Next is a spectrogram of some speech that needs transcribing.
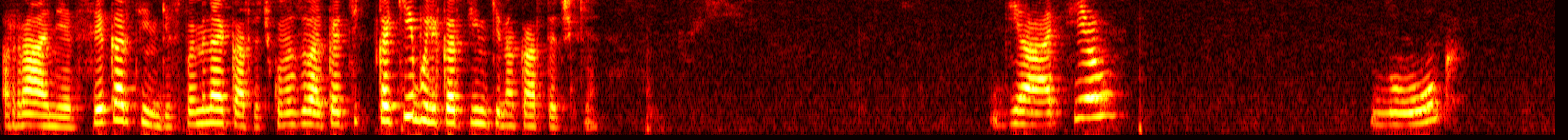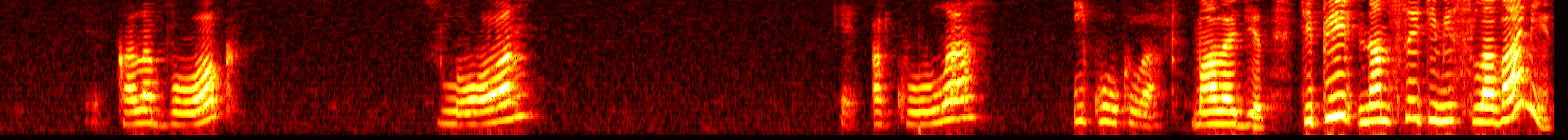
ранее. Все картинки. Вспоминай карточку. Называй. Какие были картинки на карточке? Дятел. Лук. Колобок. Слон. э, Акула и кукла. Молодец. Теперь нам с этими словами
